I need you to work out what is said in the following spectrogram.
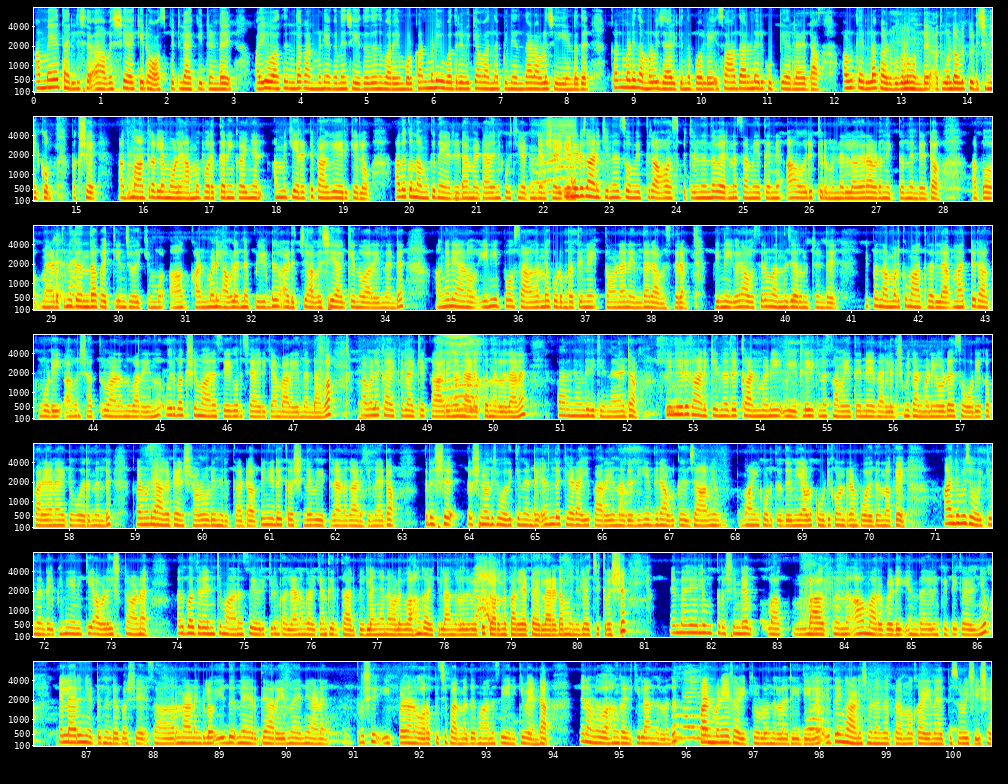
അമ്മയെ തല്ലി അവശയാക്കിയിട്ട് ഹോസ്പിറ്റലാക്കിയിട്ടുണ്ട് അയ്യോ അതെന്താ കൺമണി അങ്ങനെ ചെയ്തത് എന്ന് പറയുമ്പോൾ കൺമണി ഉപദ്രവിക്കാൻ വന്ന പിന്നെ എന്താണ് അവൾ ചെയ്യേണ്ടത്? കൺമണി നമ്മൾ വിചാരിക്കുന്ന പോലെ സാധാരണ ഒരു കുട്ടിയല്ല ഏട്ടാ. അവൾക്ക് എല്ലാ കഴിവുകളും ഉണ്ട്. അതുകൊണ്ട് അവൾ പിടിച്ചു നിൽക്കും. പക്ഷേ അതുമാത്രമല്ല മോളെ അമ്മ പുറത്തിറങ്ങി കഴിഞ്ഞാൽ അമ്മയ്ക്ക് ഇരട്ടി പാകുകയായിരിക്കുമല്ലോ അതൊക്കെ നമുക്ക് നേരിടാൻ വേണ്ട. അതിനെക്കുറിച്ച് ചേട്ടൻ ടെൻഷൻ അടിക്കുക പിന്നീട് കാണിക്കുന്നത് സുമിത്ര ഹോസ്പിറ്റലിൽ നിന്ന് വരുന്ന സമയത്ത് തന്നെ ആ ഒരു ക്രിമിനൽ ലോയർ അവിടെ നിൽക്കുന്നുണ്ട് കേട്ടോ. അപ്പോൾ മാഡത്തിന് ഇത് എന്താ പറ്റിയെന്ന് ചോദിക്കുമ്പോൾ ആ കൺമണി അവൾ എന്നെ വീണ്ടും അടിച്ച് അവശയാക്കിയെന്ന് പറയുന്നുണ്ട്. അങ്ങനെയാണോ? ഇനിയിപ്പോൾ സാഗറിന്റെ കുടുംബത്തിനെ തോണാൻ എന്തൊരവസരം പിന്നെ പിന്നെ ഒരു അവസരം വന്നു ചേർന്നിട്ടുണ്ട്. ഇപ്പം നമ്മൾക്ക് മാത്രമല്ല മറ്റൊരാൾക്കും കൂടി അവർ ശത്രുവാണെന്ന് പറയുന്നു. ഒരു പക്ഷേ മാനസയെക്കുറിച്ചായിരിക്കാം പറയുന്നുണ്ടാവുക. അവളെ കൈക്കലാക്കിയ കാര്യങ്ങൾ നടക്കുന്നുള്ളതാണ് പറഞ്ഞുകൊണ്ടിരിക്കുന്നത് കേട്ടോ. പിന്നീട് കാണിക്കുന്നത് കൺമണി വീട്ടിലിരിക്കുന്ന സമയത്ത് തന്നെ ധനലക്ഷ്മി കൺമണിയോട് സോറിയൊക്കെ പറയാനായിട്ട് വരുന്നുണ്ട്. കൺമണി ആകെ ടെൻഷനോടുകൂടി നിൽക്കുക കേട്ടോ. പിന്നീട് കൃഷ്ണന്റെ വീട്ടിലാണ് കാണിക്കുന്നത് കേട്ടോ. കൃഷ് കൃഷ്ണനോട് ചോദിക്കുന്നുണ്ട് എന്തൊക്കെയാടാ ഈ പറയുന്നത്? നീ എന്തിനാ അവൾക്ക് ജാമ്യം വാങ്ങിക്കൊടുത്തത്? നീ അവളെ കൂട്ടിക്കൊണ്ടുവരാൻ പോയതെന്നൊക്കെ. ആന്റമ്മ ചോദിക്കുന്നുണ്ട് പിന്നെ എനിക്ക് അവളെ ഇഷ്ടമാണ്. അതുപോലെ തന്നെ എനിക്ക് മാനസയെ ഒരിക്കലും കല്യാണം കഴിക്കാൻ തീരെ താല്പര്യമില്ല. ഞാൻ അവളെ വിവാഹം കഴിക്കില്ല എന്നുള്ളത് വെട്ടി തുറന്ന് പറയട്ടെ. എല്ലാവരുടെ മുന്നിൽ വെച്ച് കൃഷ് എന്തായാലും കൃഷിന്റെ ഭാഗത്ത് നിന്ന് ആ മറുപടി എന്തായാലും കിട്ടിക്കഴിഞ്ഞു. എല്ലാവരും ഞെട്ടുന്നുണ്ട്. പക്ഷേ സാഗറിനാണെങ്കിലോ ഇത് നേരത്തെ അറിയുന്നത് തന്നെയാണ്. കൃഷി ഇപ്പോഴാണ് ഉറപ്പിച്ച് പറഞ്ഞത് മാനസി എനിക്ക് വേണ്ട. ഞാൻ അവളെ വിവാഹം കഴിക്കില്ല എന്നുള്ളത് കൺമണിയെ കഴിക്കുള്ളൂ എന്നുള്ള രീതിയിൽ ഇത്രയും കാണിച്ചുകൊണ്ടെന്ന് പ്രമോ കഴിയുന്ന എപ്പിസോഡ് വിശേഷമായിട്ട്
